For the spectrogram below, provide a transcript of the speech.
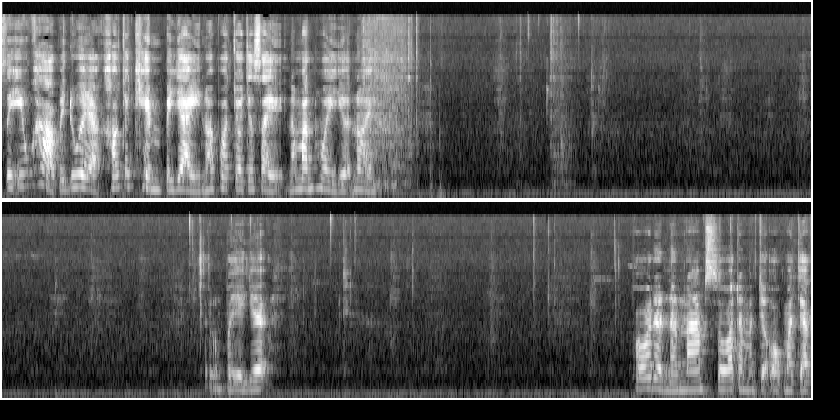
ซีอิ๊วขาวไปด้วยอะเขาจะเค็มไปใหญ่เนาะ เพราะจอยจะใส่น้ำมันหอยเยอะหน่อย ใส่ ลงไปเยอะๆเพราะว่าเดี๋ยวน้ำน้ำซอสมันจะออกมาจาก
